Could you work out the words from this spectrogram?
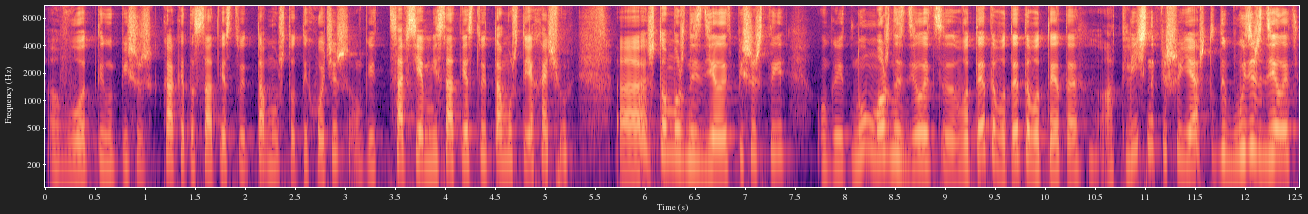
Вот, ты ему пишешь, как это соответствует тому, что ты хочешь. Он говорит, совсем не соответствует тому, что я хочу. Э, что можно сделать, пишешь ты. Он говорит, ну, можно сделать э, вот это, вот это, вот это. Отлично, пишу я. Что ты будешь делать?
